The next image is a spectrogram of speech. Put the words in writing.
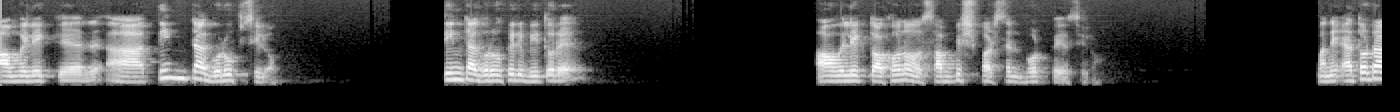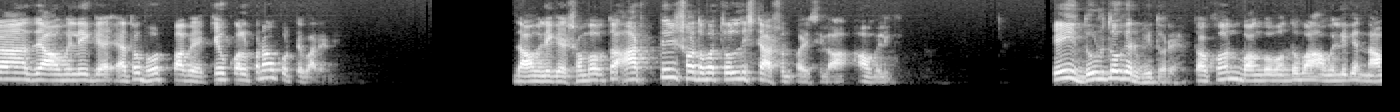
আওয়ামী লীগের তিনটা গ্রুপ ছিল। তিনটা গ্রুপের ভিতরে আওয়ামী লীগ তখনও ছাব্বিশ পার্সেন্ট ভোট পেয়েছিল। মানে এতটা যে আওয়ামী লীগ এত ভোট পাবে, কেউ কল্পনাও করতে পারেনি। যে আওয়ামী লীগের সম্ভবত আটত্রিশ অথবা চল্লিশটা আসন পাইছিল আওয়ামী লীগ। এই দুর্যোগের ভিতরে তখন বঙ্গবন্ধু বা আওয়ামী লীগের নাম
